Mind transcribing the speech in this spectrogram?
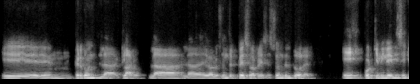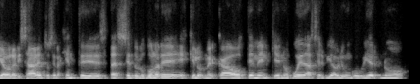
Eh, perdón, la, claro, la, la devaluación del peso, la apreciación del dólar es porque mi ley dice que va a dolarizar, entonces la gente se está deshaciendo los dólares, es que los mercados temen que no pueda ser viable un gobierno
